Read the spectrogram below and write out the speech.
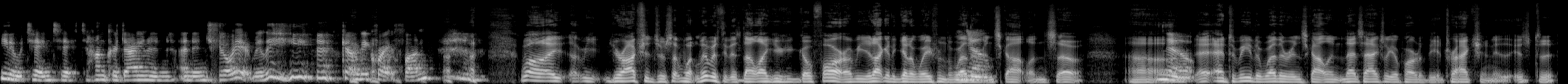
you know, tend to, to hunker down and, and enjoy it, really. it can be quite fun. well, I, I, mean, your options are somewhat limited. It's not like you can go far. I mean, you're not going to get away from the weather no. in Scotland. So, uh, no. And to me, the weather in Scotland, that's actually a part of the attraction is, is to, to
